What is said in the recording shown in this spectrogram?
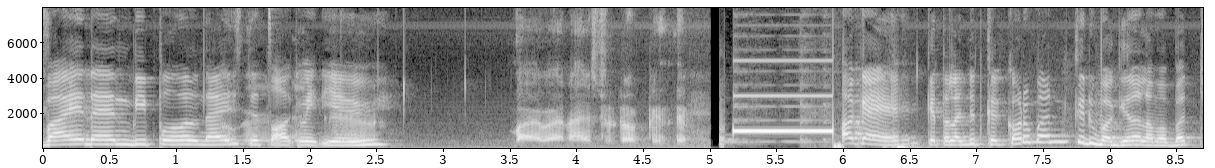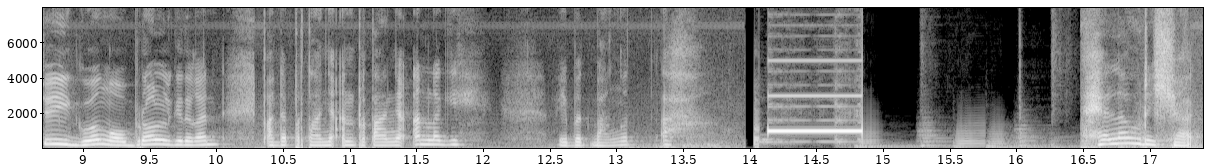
Bye then, people. Nice to talk with you. Bye bye. Nice to talk to you. Oke, kita lanjut ke korban kedua. Gila lama banget cuy, gue ngobrol gitu kan. Ada pertanyaan-pertanyaan lagi. Ribet banget. Ah. Hello, Richard.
